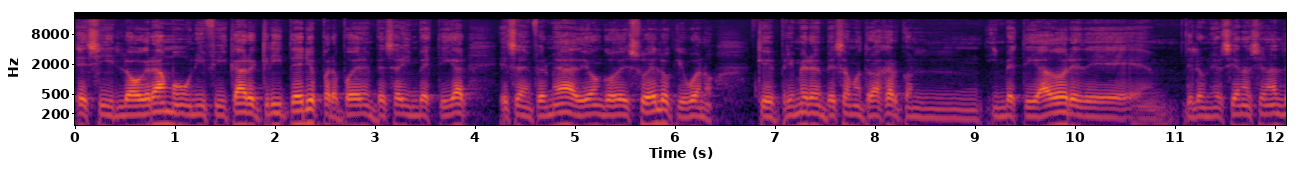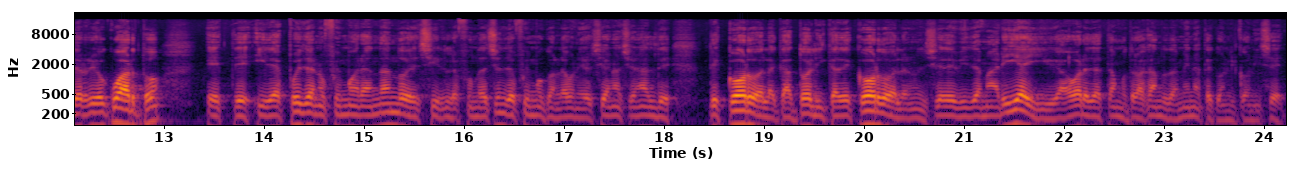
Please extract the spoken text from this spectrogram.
es decir, logramos unificar criterios para poder empezar a investigar esas enfermedades de hongos de suelo, que bueno, que primero empezamos a trabajar con investigadores de, la Universidad Nacional de Río Cuarto, este, y después ya nos fuimos agrandando, es decir, la fundación ya fuimos con la Universidad Nacional de, de Córdoba, la Católica de Córdoba, la Universidad de Villa María y ahora ya estamos trabajando también hasta con el CONICET.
